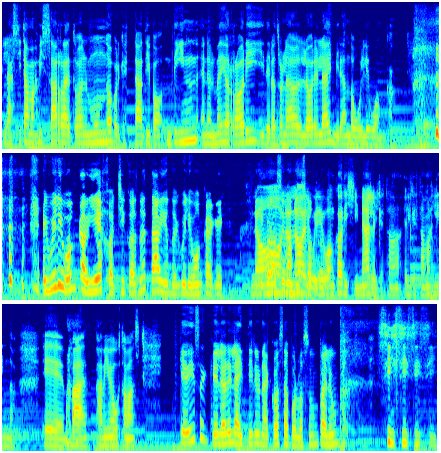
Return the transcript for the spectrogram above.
la cita más bizarra de todo el mundo, porque está tipo Dean en el medio Rory y del otro lado Lorelai mirando Willy Wonka. El Willy Wonka viejo, chicos, no está viendo el Willy Wonka que... No, no, no, el nosotros. Willy Wonka original, el que está, el que está más lindo. Eh, va, a mí me gusta más. que dicen que Lorelai tiene una cosa por los Umpa Lumpa. Sí, sí, sí, sí.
